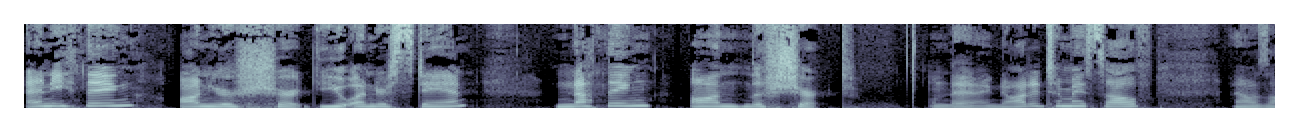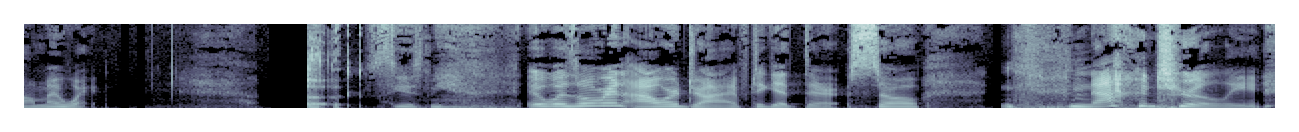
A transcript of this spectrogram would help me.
anything on your shirt. You understand? Nothing on the shirt. And then I nodded to myself and I was on my way. Excuse me. It was over an hour drive to get there. So naturally,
